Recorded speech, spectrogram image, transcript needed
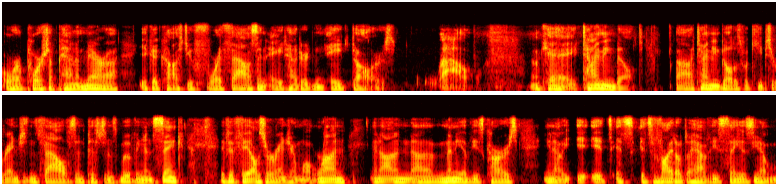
Or a Porsche Panamera, it could cost you $4,808. Wow. Okay, timing belt. Uh, timing belt is what keeps your engines, valves, and pistons moving in sync. If it fails, your engine won't run. And on uh, many of these cars, you know, it, it's it's it's vital to have these things, you know,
